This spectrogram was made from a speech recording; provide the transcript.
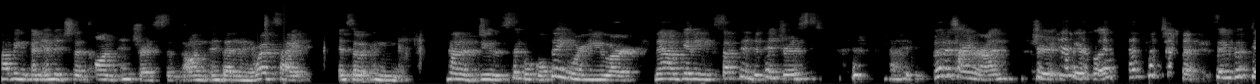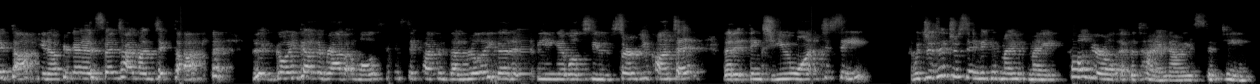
having an image that's on Pinterest, that's on embedded in your website. And so it can kind of do the cyclical thing where you are now getting sucked into Pinterest. Put a timer on, seriously. Same with TikTok. You know, if you're going to spend time on TikTok, going down the rabbit holes, because TikTok has done really good at being able to serve you content that it thinks you want to see, which is interesting because my my 12 year old at the time, now he's 15,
